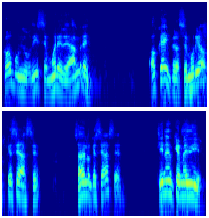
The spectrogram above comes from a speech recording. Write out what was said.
¿Cómo un yudí se muere de hambre? Ok, pero se murió. ¿Qué se hace? ¿Saben lo que se hace? Tienen que medir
